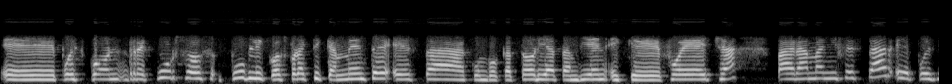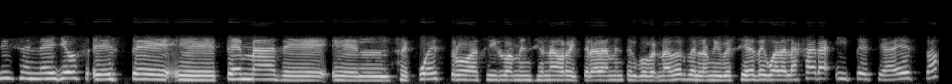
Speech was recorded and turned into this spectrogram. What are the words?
eh, pues con recursos públicos prácticamente esta convocatoria también eh, que fue hecha para manifestar, eh, pues dicen ellos, este eh, tema del el secuestro, así lo ha mencionado reiteradamente el gobernador de la Universidad de Guadalajara, y pese a esto,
